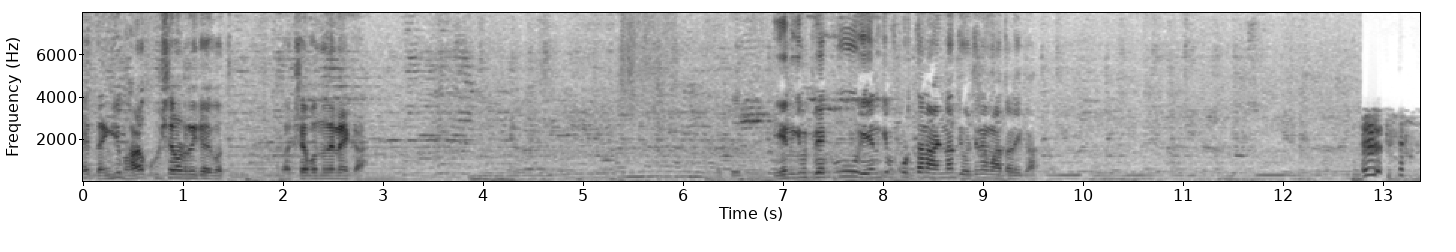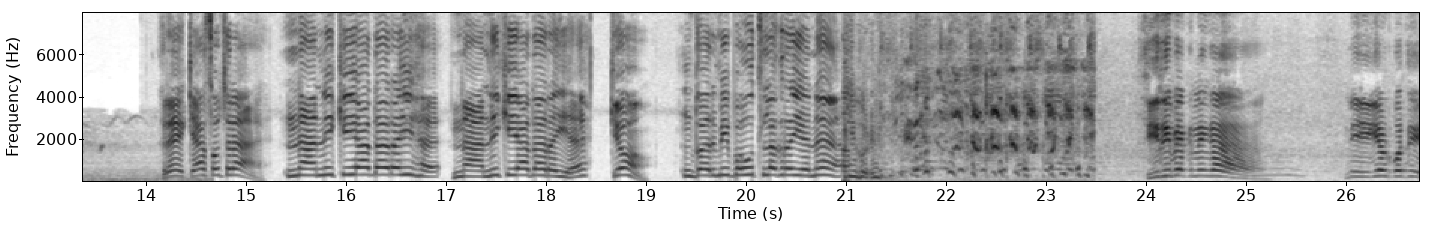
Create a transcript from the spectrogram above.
ಏ, ತಂಗಿ ಭಾಳ ಖುಷಿ ನೋಡ್ರಿ ಈಗ ಇವತ್ತು. ರಕ್ಷಾ ಬಂಧನ ಈಗ. ಏನ್ ಗಿಫ್ಟ್ ಬೇಕು, ಏನ್ ಗಿಫ್ಟ್ ಕೊಡ್ತಾನ ಅಣ್ಣ ಅಂತ ಯೋಚನೆ ಮಾತಾಡೀಗ रे क्या सोच रहा है नानी की याद आ रही है नानी की याद आ रही है क्यों गर्मी बहुत लग रही है ना ಸೀರೆ ಬೇಕು ನಿಂಗ ನೀ ಹೀಗೆ ಉಟ್ಕೋತಿ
